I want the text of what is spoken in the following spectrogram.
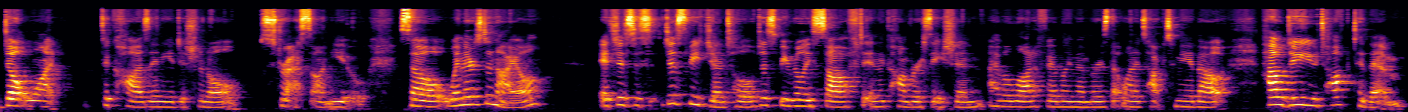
don't want to cause any additional stress on you. So when there's denial, it's just, just just be gentle. Just be really soft in the conversation. I have a lot of family members that want to talk to me about how do you talk to them?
